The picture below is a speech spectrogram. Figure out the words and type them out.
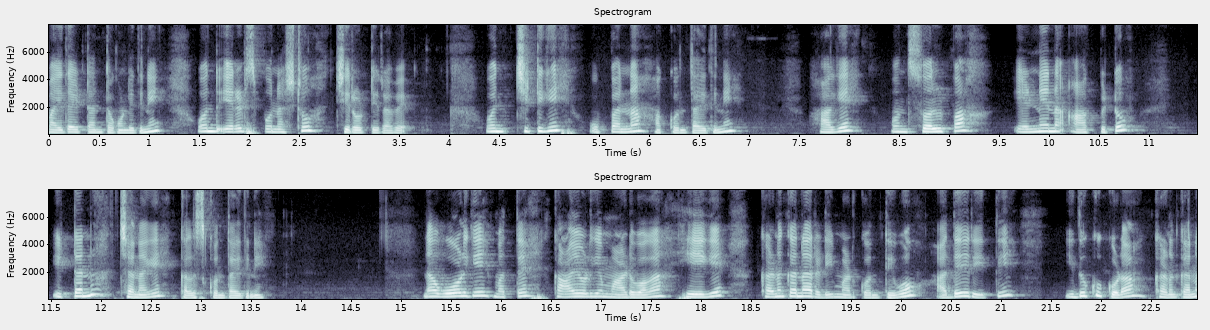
ಮೈದಾ ಹಿಟ್ಟನ್ನು ತೊಗೊಂಡಿದ್ದೀನಿ. ಒಂದು ಎರಡು ಸ್ಪೂನಷ್ಟು ಚಿರೋಟಿ ರವೆ. ಒಂದು ಚಿಟಿಗೆ ಉಪ್ಪನ್ನು ಹಾಕ್ಕೊತಾ ಇದ್ದೀನಿ. ಹಾಗೆ ಒಂದು ಸ್ವಲ್ಪ ಎಣ್ಣೆನ ಹಾಕ್ಬಿಟ್ಟು ಹಿಟ್ಟನ್ನು ಚೆನ್ನಾಗಿ ಕಲಸ್ಕೊತಾ ಇದ್ದೀನಿ. ನಾವು ಹೋಳಿಗೆ ಮತ್ತು ಕಾಯಿ ಹೋಳ್ಗೆ ಮಾಡುವಾಗ ಹೇಗೆ ಕಣಕನ ರೆಡಿ ಮಾಡ್ಕೊತೀವೋ ಅದೇ ರೀತಿ ಇದಕ್ಕೂ ಕೂಡ ಕಣಕನ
